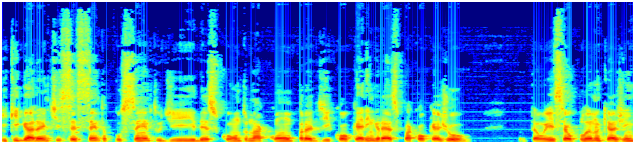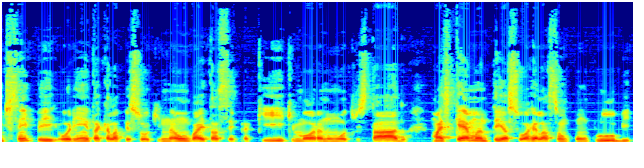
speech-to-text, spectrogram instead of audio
e que garante 60% de desconto na compra de qualquer ingresso para qualquer jogo. Então, esse é o plano que a gente sempre orienta aquela pessoa que não vai estar sempre aqui, que mora num outro estado, mas quer manter a sua relação com o clube,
